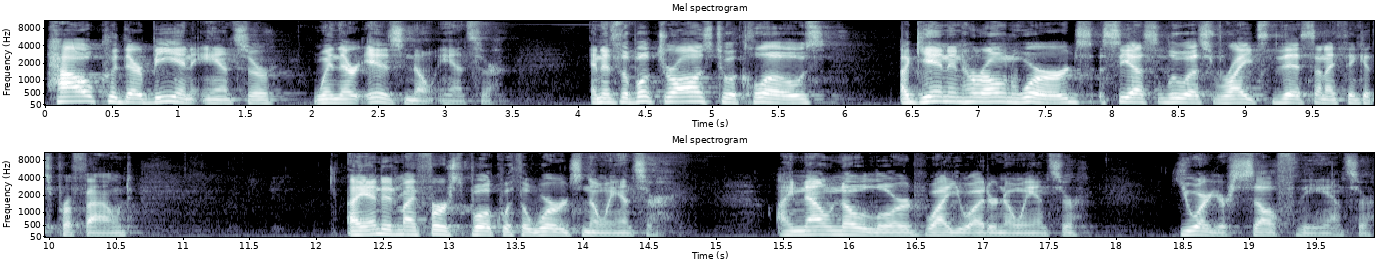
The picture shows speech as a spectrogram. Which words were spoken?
how could there be an answer when there is no answer. And as the book draws to a close, again in her own words, C.S. Lewis writes this, and I think it's profound. I ended my first book with the words, No answer. I now know, Lord, why you utter no answer. You are yourself the answer.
